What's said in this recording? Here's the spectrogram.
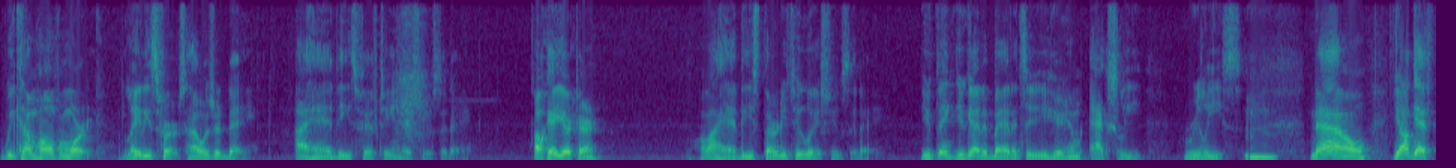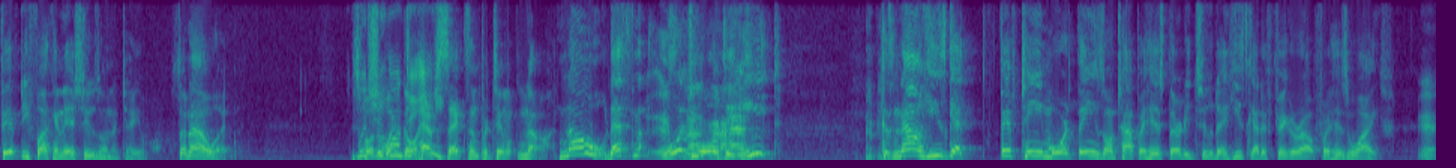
We come home from work. Ladies first. How was your day? I had these 15 issues today. Okay, your turn. Well, I had these 32 issues today. You think you got it bad until you hear him actually release. Mm-hmm. Now, y'all got 50 fucking issues on the table. So now what? You supposed you to what, go to have eat? sex and pretend? No, no, that's not It's what not you want to gonna happen. eat. Because now he's got 15 more things on top of his 32 that he's got to figure out for his wife. Yeah.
